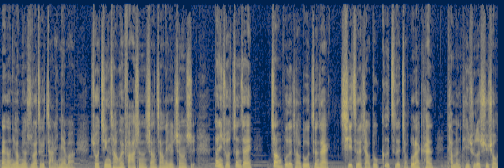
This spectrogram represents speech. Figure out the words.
难道你都没有住在这个家里面吗？说经常会发生像这样的一个争执，那你说站在丈夫的角度，站在妻子的角度，各自的角度来看，他们提出的需求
